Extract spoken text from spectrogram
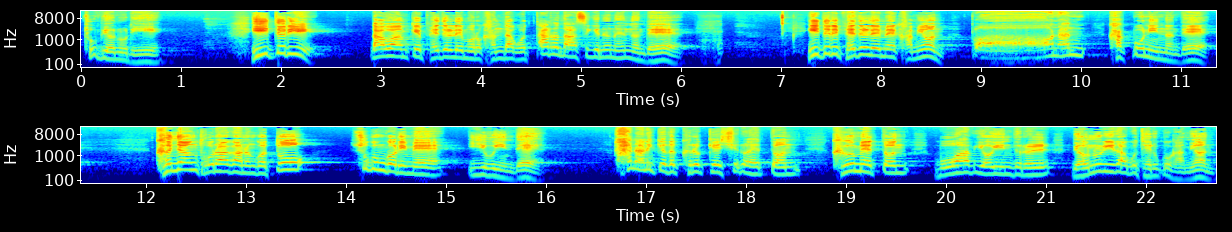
두 며느리 이들이 나와 함께 베들레헴으로 간다고 따로 나서기는 했는데 이들이 베들레헴에 가면 뻔한 각본이 있는데 그냥 돌아가는 것도 수군거림의 이유인데 하나님께서 그렇게 싫어했던 금했던 모압 여인들을 며느리라고 데리고 가면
